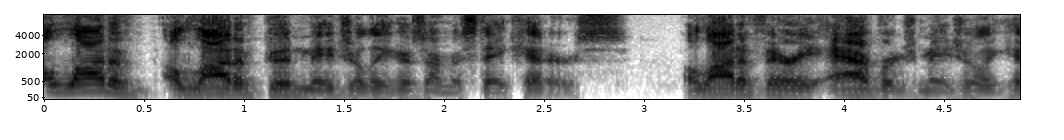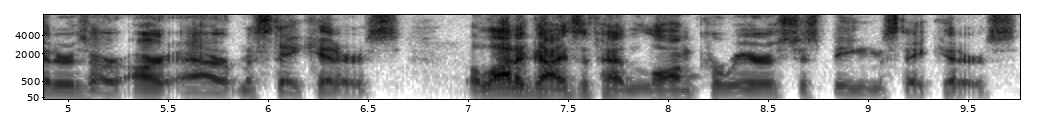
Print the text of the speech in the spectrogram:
a lot of a lot of good major leaguers are mistake hitters. A lot of very average major league hitters are, are, are mistake hitters. A lot of guys have had long careers just being mistake hitters.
